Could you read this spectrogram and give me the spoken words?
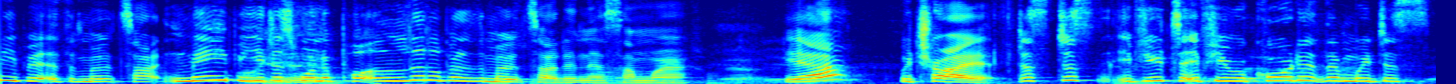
Tiny bit of the Mozart? Maybe you oh, just want to put a little bit of the Mozart in there somewhere. Yeah? We try it. Just, just if you t- if you record it, then we just.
